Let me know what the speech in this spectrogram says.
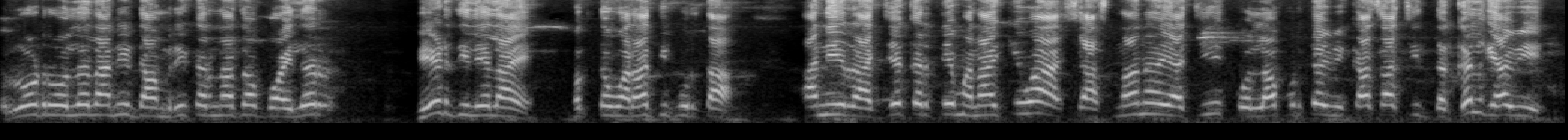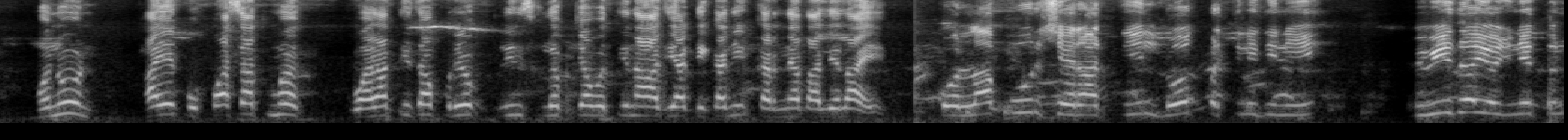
रोड रोलर आणि डांबरीकरणाचा बॉयलर भेट दिलेला आहे. फक्त वरातीपुरता. आणि राज्यकर्ते म्हणा किंवा शासनानं याची कोल्हापूरच्या विकासाची दखल घ्यावी म्हणून हा एक उपासात्मक वरातीचा प्रयोग प्रिन्स क्लबच्या वतीनं आज या ठिकाणी करण्यात आलेला आहे. कोल्हापूर शहरातील लोकप्रतिनिधींनी विविध योजनेतून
